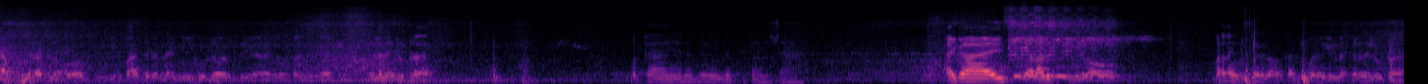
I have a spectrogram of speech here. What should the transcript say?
என் புள்ள கட்டணும் இங்கிட்டு பார்த்துட்டு இருந்தேன். நீ உள்ள வந்து உட்காந்துருக்க. உள்ள தட்டி விட்டுறாத. மக்கா எனது ஹாய் காய்ஸ் யாராவது இருக்கீங்களோ? மறந்தா இங்கே ஒரு கல் மலை இல்லை செல்ல தள்ளி விட்டுறாத.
